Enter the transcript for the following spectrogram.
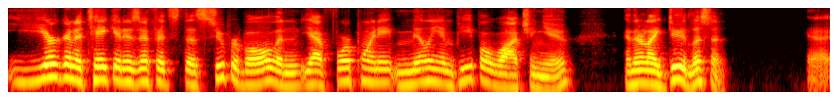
you're going to take it as if it's the Super Bowl and you have 4.8 million people watching you. And they're like, dude, listen, uh,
